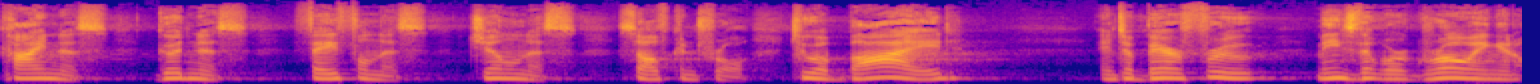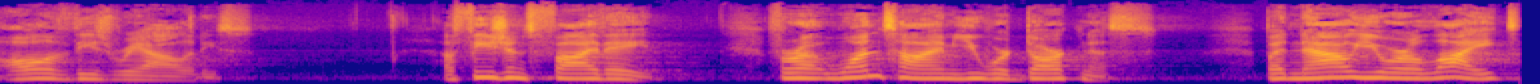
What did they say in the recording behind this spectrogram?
kindness, goodness, faithfulness, gentleness, self control. To abide and to bear fruit means that we're growing in all of these realities. Ephesians 5 8. For at one time you were darkness, but now you are light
